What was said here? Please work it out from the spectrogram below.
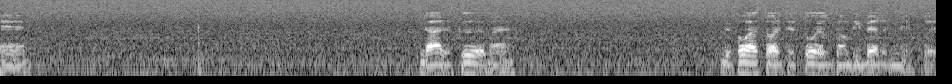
and God is good man before I started this story, it was gonna be better than this,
